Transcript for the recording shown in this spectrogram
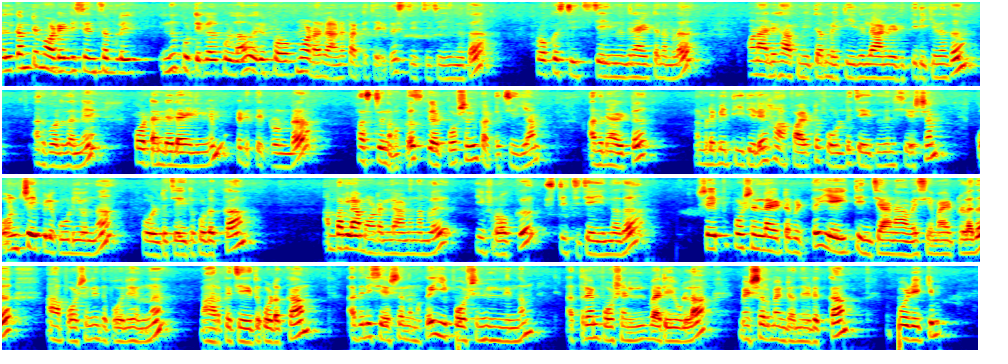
Welcome to modern design assembly ഇന്ന് കുട്ടികൾക്കുള്ള ഒരു ഫ്രോക്ക് മോഡലാണ് കട്ട് ചെയ്ത് സ്റ്റിച്ച് ചെയ്യുന്നത്. ഫ്രോക്ക് സ്റ്റിച്ച് ചെയ്യുന്നതിനായിട്ട് നമ്മൾ വൺ ആൻഡ് ഹാഫ് മീറ്റർ മെറ്റീരിയലാണ് എടുത്തിരിക്കുന്നത്. അതുപോലെ തന്നെ കോട്ടന്റെ ലൈനിങ്ങും എടുത്തിട്ടുണ്ട്. ഫസ്റ്റ് നമുക്ക് സ്കേർട്ട് പോർഷൻ കട്ട് ചെയ്യാം. അതിനായിട്ട് നമ്മുടെ മെറ്റീരിയൽ ഹാഫായിട്ട് ഫോൾഡ് ചെയ്തതിന് ശേഷം കോൺ ഷേപ്പിൽ കൂടി ഒന്ന് ഫോൾഡ് ചെയ്ത് കൊടുക്കാം. അംബർല മോഡലിലാണ് നമ്മൾ ഈ ഫ്രോക്ക് സ്റ്റിച്ച് ചെയ്യുന്നത്. ഷേപ്പ് പോർഷനിലായിട്ട് വിട്ട് എയ്റ്റ് ഇഞ്ചാണ് ആവശ്യമായിട്ടുള്ളത്. ആ പോർഷൻ ഇതുപോലെ ഒന്ന് മാർക്ക് ചെയ്ത് കൊടുക്കാം. അതിനുശേഷം നമുക്ക് ഈ പോർഷനിൽ നിന്നും അത്രയും പോർഷനിൽ വരെയുള്ള മെഷർമെന്റ് ഒന്ന് എടുക്കാം. അപ്പോഴേക്കും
